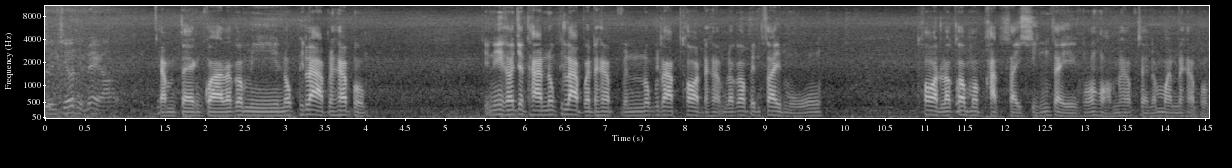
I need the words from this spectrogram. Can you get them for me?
เป็นเชื้อถึงได้ครับยำแตงกวาแล้วก็มีนกพิราบนะครับผม ที่นี่เขาจะทานนกพิราบกันนะครับ เป็นนกพิราบทอดนะครับ แล้วก็เป็นไส้หมู ทอดแล้วก็มาผัดใส่ขิงใส่หัวหอมนะครับ ใส่น้ำมันนะครับ ผม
